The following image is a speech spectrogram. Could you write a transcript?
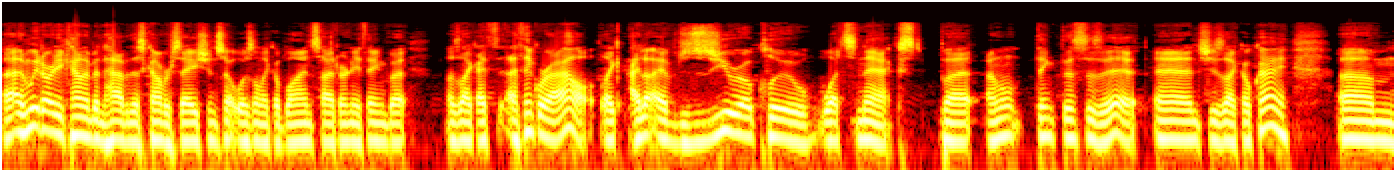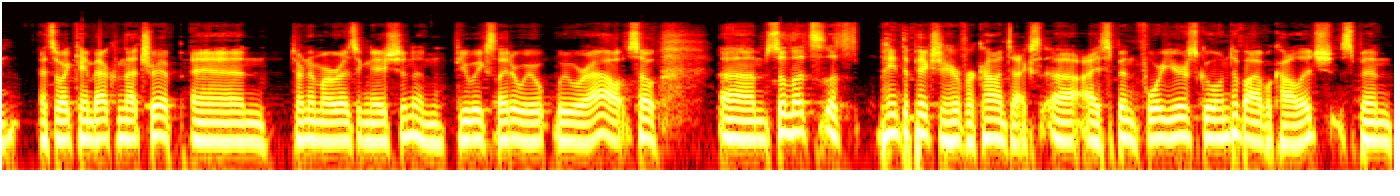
and we'd already kind of been having this conversation, so it wasn't like a blind side or anything. But I was like, I, th- I think we're out. Like, I, I, have zero clue what's next, but I don't think this is it. And she's like, okay. Um, and so I came back from that trip and turned in my resignation, and a few weeks later, we we were out. So. Um, so let's let's paint the picture here for context. Uh, I spent four years going to Bible college, spend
